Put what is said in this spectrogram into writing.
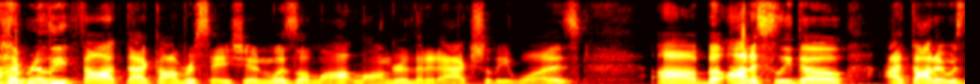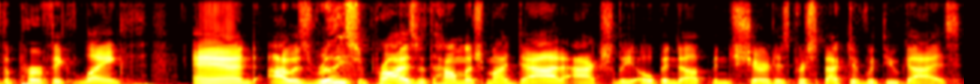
I really thought that conversation was a lot longer than it actually was. Uh, but honestly, though, I thought it was the perfect length. And I was really surprised with how much my dad actually opened up and shared his perspective with you guys.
